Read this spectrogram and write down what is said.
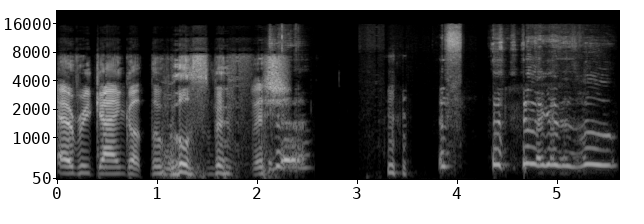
every gang got the Will Smith fish. Look at this fool.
